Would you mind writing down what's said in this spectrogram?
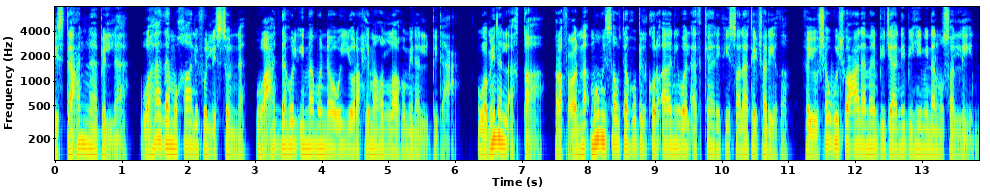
استعنا بالله. وهذا مخالف للسنة وعده الإمام النووي رحمه الله من البدع. ومن الأخطاء رفع المأموم صوته بالقرآن والأذكار في صلاة الفريضة فيشوش على من بجانبه من المصلين.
